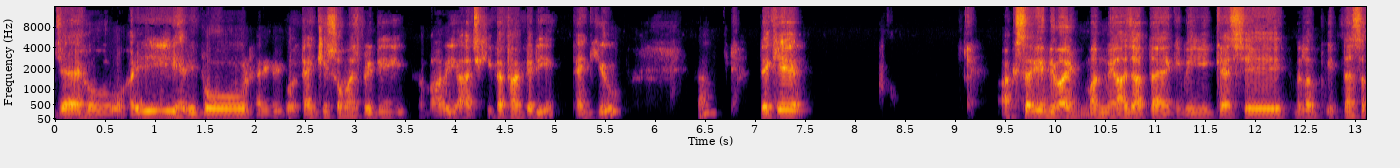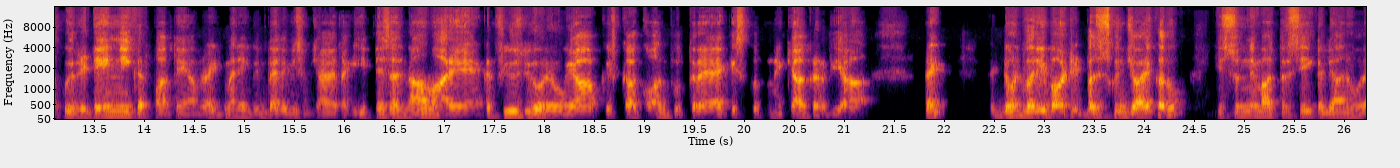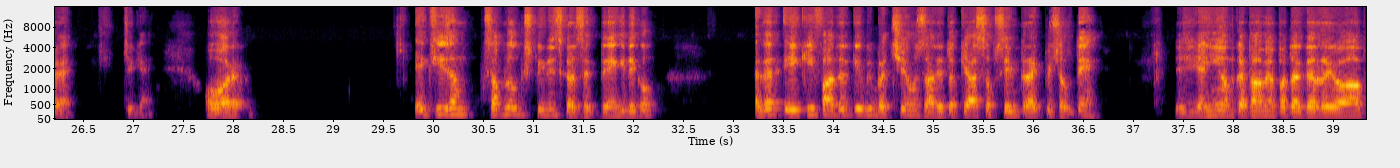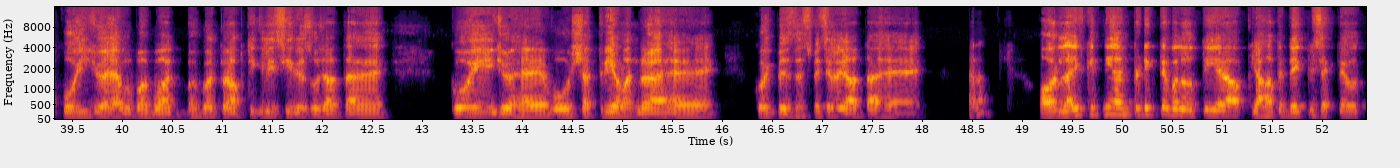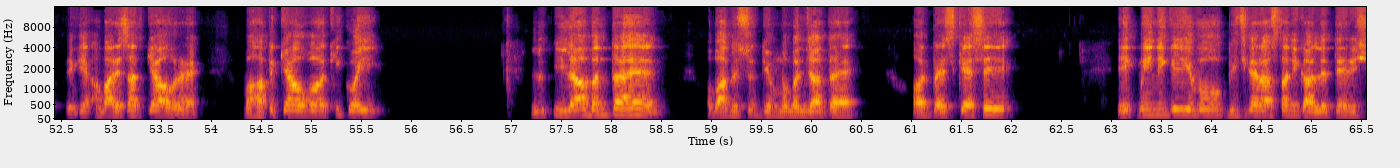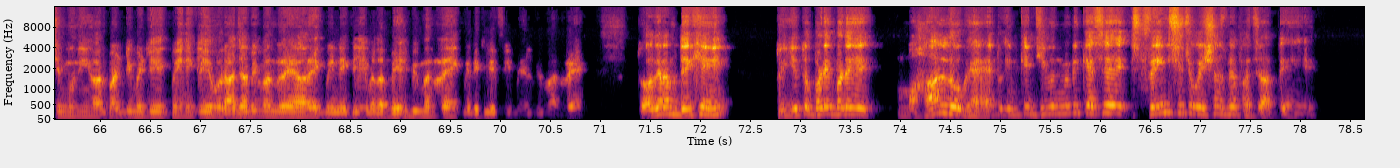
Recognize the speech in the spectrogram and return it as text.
जय हो। हरी हरि बोल, हरि हरि बोल। थैंक यू सो मच बेटी भाभी, आज की कथा के लिए। थैंक यू देखिए, अक्सर ये डिवाइड मन में आ जाता है कि भाई कैसे मतलब इतना सब कोई रिटेन नहीं कर पाते हैं आप राइट मैंने एक दिन पहले भी समझाया था कि इतने सारे नाम आ रहे हैं कंफ्यूज भी हो रहे हो गए आप, किसका कौन पुत्र है किस पुत्र ने क्या कर दिया right don't worry about it बस इसको एंजॉय करो, ये सुनने मात्र से ही कल्याण हो रहा है, ठीक है? और एक चीज़ हम सब लोग एक्सपीरियंस कर सकते हैं कि देखो अगर एक ही फादर के भी बच्चे हों सारे तो क्या सब सेम ट्रैक पे चलते हैं? यही हम कथा में पता कर रहे हो आप, कोई जो है वो भगवत भगवत प्राप्ति के लिए सीरियस हो जाता है, कोई जो है वो क्षत्रिय बन रहा है, कोई बिज़नेस में चले जाता है है ना? और लाइफ कितनी अनप्रडिक्टेबल होती है, आप यहाँ पे देख भी सकते हो। देखिए, हमारे साथ क्या हो रहा है? वहाँ पे क्या हुआ कि कोई इला बनता है और बाद में शुद्ध बन जाता है। और कैसे एक महीने के लिए वो बीच का रास्ता निकाल लेते हैं ऋषि मुनि, और अल्टीमेटली एक महीने के लिए वो राजा भी बन रहे हैं, और एक महीने के लिए मतलब मेल भी बन रहे हैं, एक महीने के लिए फीमेल भी बन रहे हैं। तो अगर हम देखें तो ये तो बड़े बड़े महान लोग हैं तो इनके जीवन में भी कैसे स्ट्रेंज सिचुएशंस में फंस जाते हैं ये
